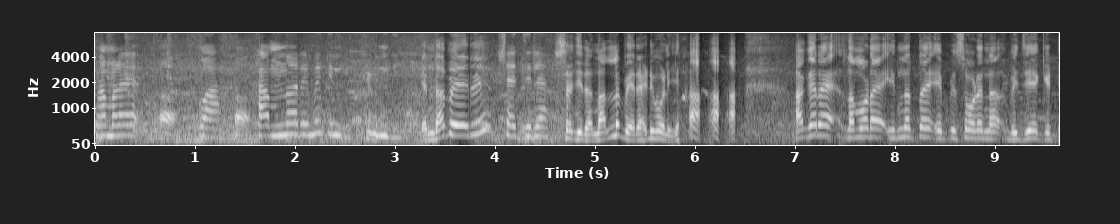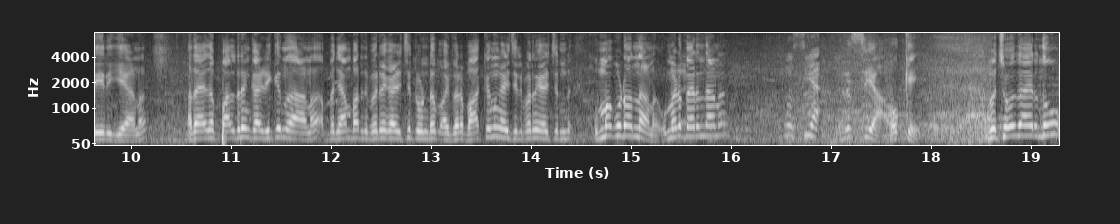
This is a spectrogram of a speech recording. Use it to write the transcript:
നമ്മളെ വാ. ഹം എന്ന് പറയുമ്പോൾ ഹിന്ദി. ഹിന്ദി. എന്താ പേര്? ഷജില. ഷജില. നല്ല പേര് അടിപൊളി. അങ്ങനെ നമ്മുടെ ഇന്നത്തെ എപ്പിസോഡിന് വിജയം കിട്ടിയിരിക്കുകയാണ്. അതായത് പലരും കഴിക്കുന്നതാണ്. അപ്പോൾ ഞാൻ പറഞ്ഞു ഇവരെ കഴിച്ചിട്ടുണ്ട്. ഇവരെ ബാക്കിയൊന്നും കഴിച്ചില്ല. ഇവരെ കഴിച്ചിട്ടുണ്ട്. ഉമ്മ കൂടെ ഒന്നാണ് ഉമ്മയുടെ പേരെന്താണ്? റസിയ. ഓക്കെ. അപ്പോൾ ചോദ്യമായിരുന്നു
